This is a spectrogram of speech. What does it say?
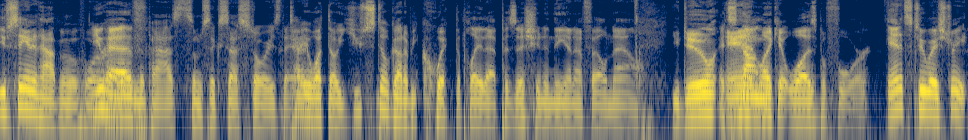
You've seen it happen before. You right, have. in the past. Some success stories there. Tell you what, though, you still got to be quick to play that position in the NFL now. you do. It's and, not like it was before. and it's two way street.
